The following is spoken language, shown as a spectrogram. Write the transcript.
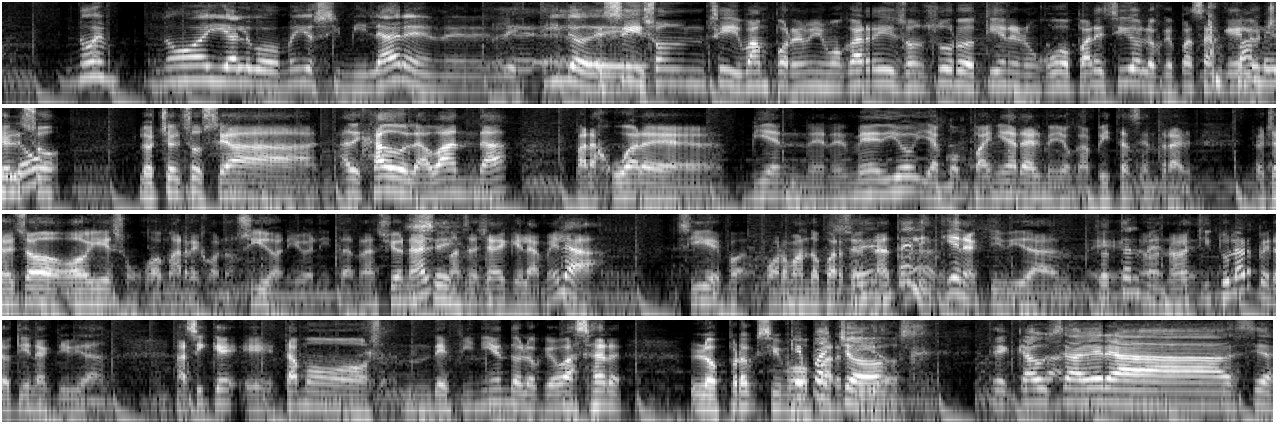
¿No, es- no hay algo medio similar en el estilo de.? Eh, Sí, son, sí, van por el mismo carril, son zurdos, tienen un juego parecido. Lo que pasa es que Lo Celso, Lo Celso se ha, ha dejado la banda para jugar eh, bien en el medio y acompañar al mediocampista central. Lo Celso hoy es un jugador más reconocido a nivel internacional, Sí. más allá de que la Mela sigue fo- formando parte Sí, del plantel claro. y tiene actividad. Eh, no- Totalmente. no, es titular, pero tiene actividad. Así que eh, estamos definiendo lo que va a ser los próximos ¿Qué pacho? partidos. Te causa gracia.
